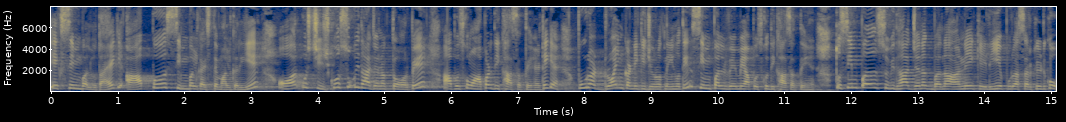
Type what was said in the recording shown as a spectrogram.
एक सिंबल होता है कि आप सिंबल का इस्तेमाल करिए और उस चीज़ को सुविधाजनक तौर पर आप उसको वहाँ पर दिखा सकते हैं, ठीक है? पूरा ड्रॉइंग करने की ज़रूरत नहीं होती सिंपल वे में आप उसको दिखा सकते हैं। तो सिंपल सुविधाजनक बनाने के लिए पूरा सर्किट को,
